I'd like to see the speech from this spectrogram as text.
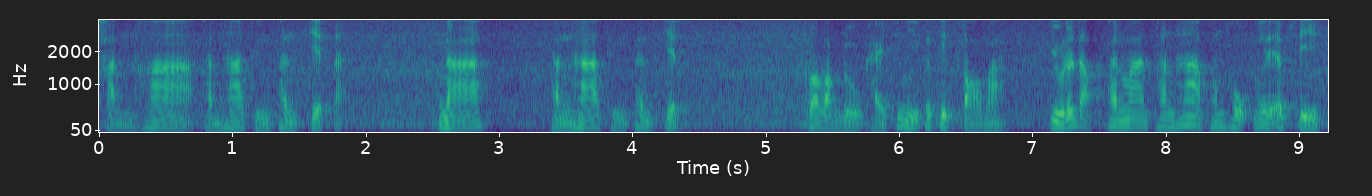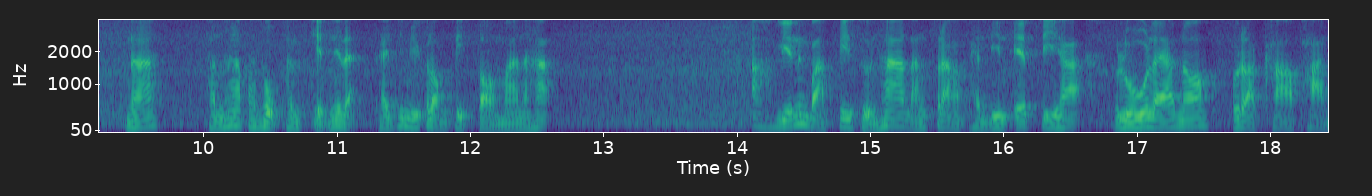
พันห้าพันห้าถึงพันเจ็ดอะนะพันห้าถึงพันเจ็ด ก็ลองดูใครที่มีก็ติดต่อมา อยู่ระดับพันมานพันห้าพันหกนี่แหละ FC นะพันห้าพันหกพันเจ็ดนี่แหละใครที่มีก็ลองติดต่อมานะฮะอะเหรียญหนึ่งบาทปี 05 หลังตราแผ่นดิน FC ฮะ รู้แล้วเนาะราคาผ่าน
